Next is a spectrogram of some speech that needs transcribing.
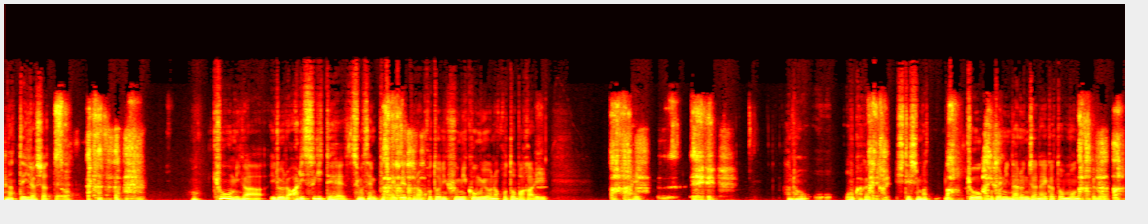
え。なっていらっしゃって、興味がいろいろありすぎて、すいません、プライベートなことに踏み込むようなことばかり、あはい、ええあの、おお伺いしてしまっ、あ今日ことになるんじゃないかと思うんですけど、あ、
